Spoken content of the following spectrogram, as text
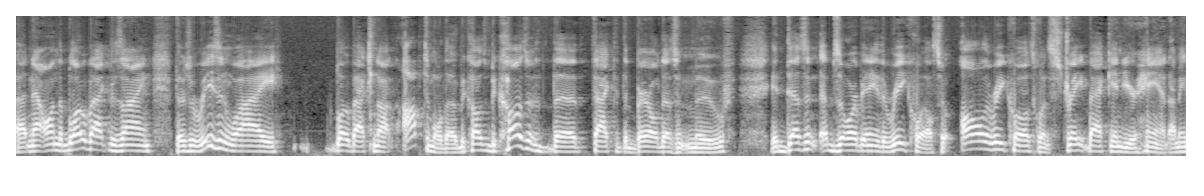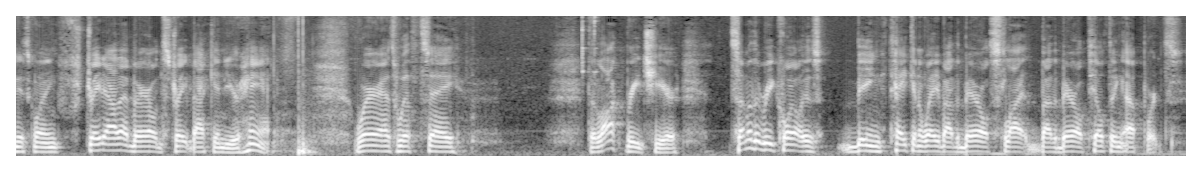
Uh, now, on the blowback design, there's a reason why blowback's not optimal though because because of the fact that the barrel doesn't move it doesn't absorb any of the recoil so all the recoil is going straight back into your hand I mean it's going straight out of that barrel and straight back into your hand whereas with say the lock breech here some of the recoil is being taken away by the barrel slide by the barrel tilting upwards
